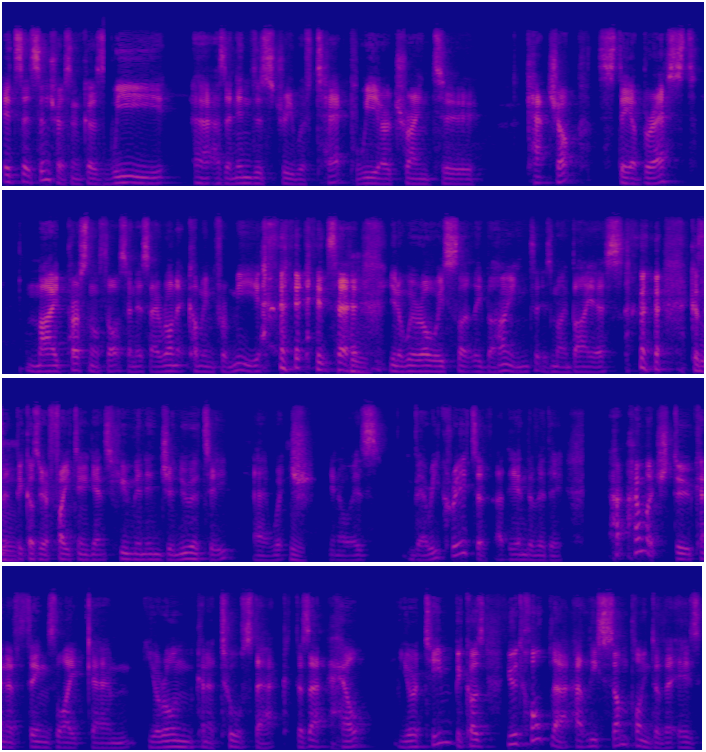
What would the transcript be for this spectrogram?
It's it's interesting because we uh, as an industry with tech, we are trying to catch up, stay abreast. My personal thoughts, and it's ironic coming from me, is uh, mm. you know we're always slightly behind. Is my bias because mm. because we're fighting against human ingenuity, uh, which mm. you know is very creative at the end of the day. H- how much do kind of things like um, your own kind of tool stack does that help your team? Because you'd hope that at least some point of it is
